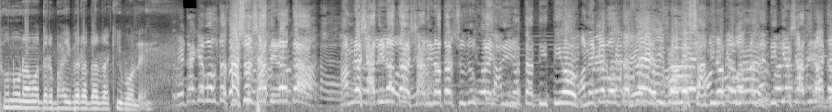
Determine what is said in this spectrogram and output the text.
শুনুন আমাদের ভাই বেরাদাররা কি বলে। এটাকে বলতে আসল স্বাধীনতা। আমরা স্বাধীনতা স্বাধীনতার সুযোগ পাইছি। স্বাধীনতা দ্বিতীয় অনেকে বলতেছে বলে স্বাধীনতা বলতেছে দ্বিতীয় স্বাধীনতা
